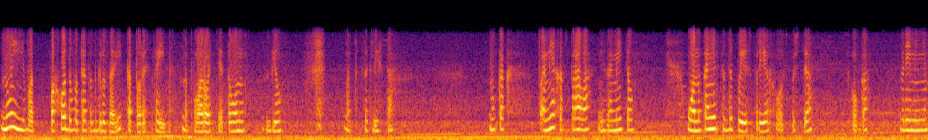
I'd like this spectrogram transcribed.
Ну и вот, походу, вот этот грузовик, который стоит на повороте, это он сбил мотоциклиста. Ну как, помеха справа не заметил. О, наконец-то ДПС приехала спустя сколько времени.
